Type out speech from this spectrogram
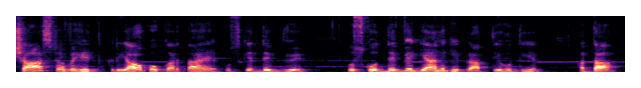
शास्त्र विहित क्रियाओं को करता है, उसके दिव्य, उसको दिव्य ज्ञान की प्राप्ति होती है। अतः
